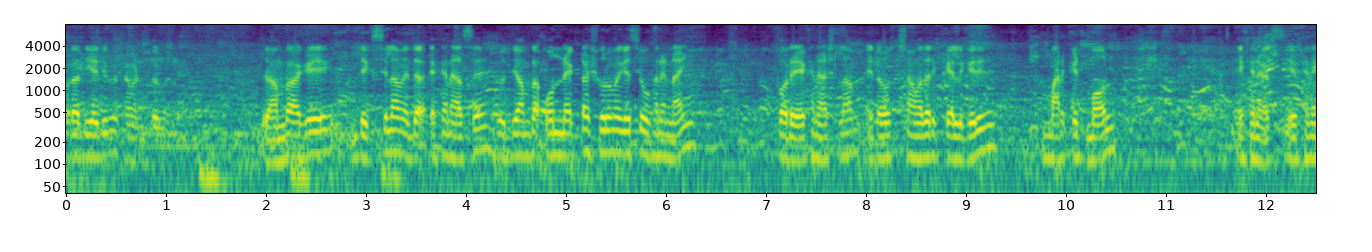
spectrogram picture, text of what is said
ওরা দিয়ে দিবে পেমেন্ট করবেন। আমরা আগে দেখছিলাম এখানে আছে। যদি আমরা অন্য একটা শোরুমে গেছি, ওখানে নাই। পরে এখানে আসলাম। এটা হচ্ছে আমাদের ক্যালগেরির মার্কেট মল। এখানে আসছি। এখানে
